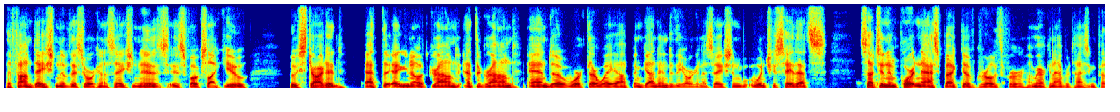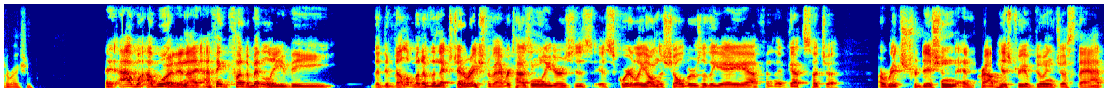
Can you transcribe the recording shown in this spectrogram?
the foundation of this organization is: is folks like you who started at the uh, you know at ground at the ground and uh, worked their way up and got into the organization. Wouldn't you say that's such an important aspect of growth for American Advertising Federation? I, w- I would, and I, I think fundamentally the the development of the next generation of advertising leaders is is squarely on the shoulders of the AAF, and they've got such a, a rich tradition and proud history of doing just that.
